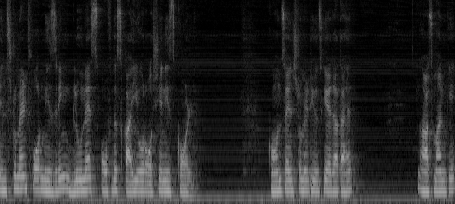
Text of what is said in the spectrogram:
instrument for measuring blueness of the sky और ओशियन इज़ कॉल्ड कौन सा इंस्ट्रूमेंट यूज़ किया जाता है? आसमान की।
